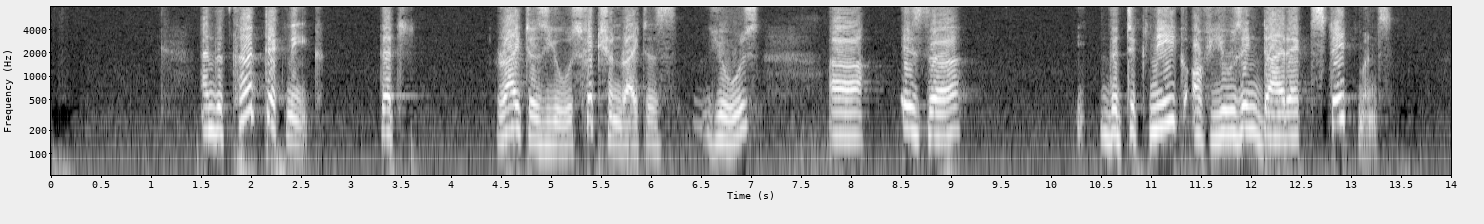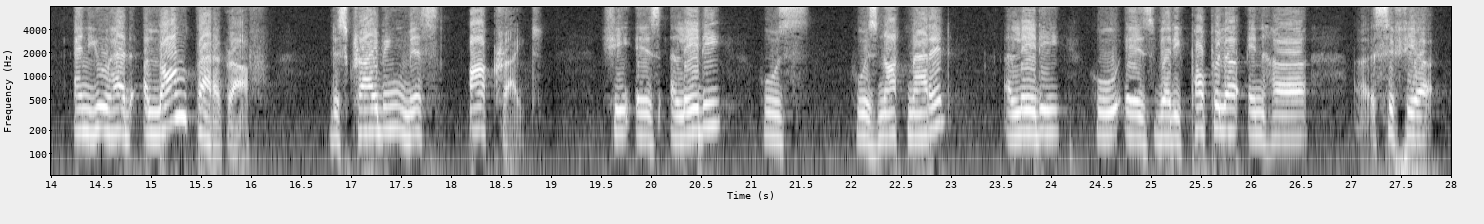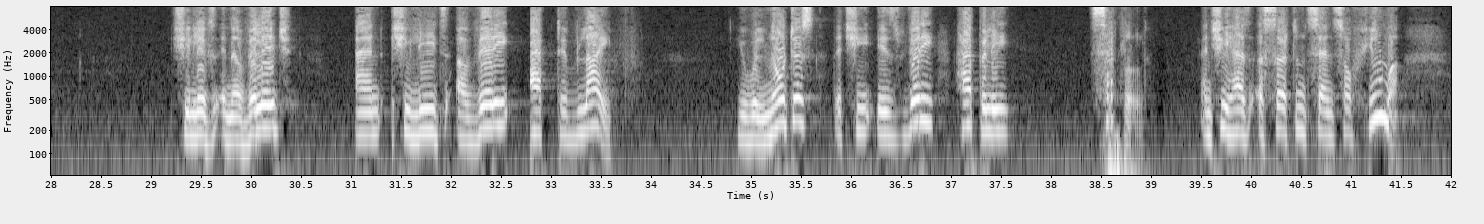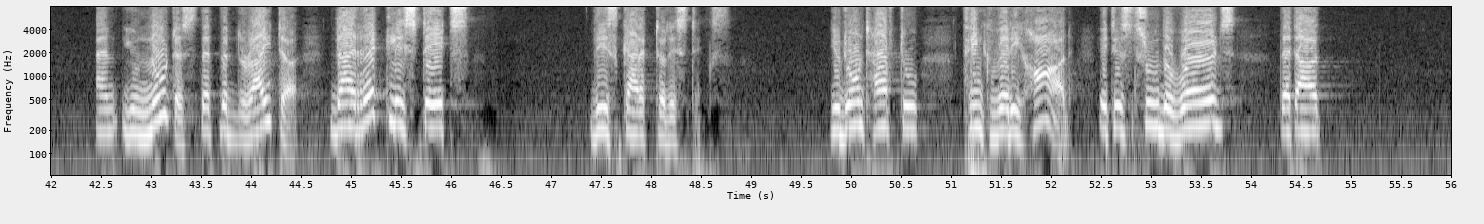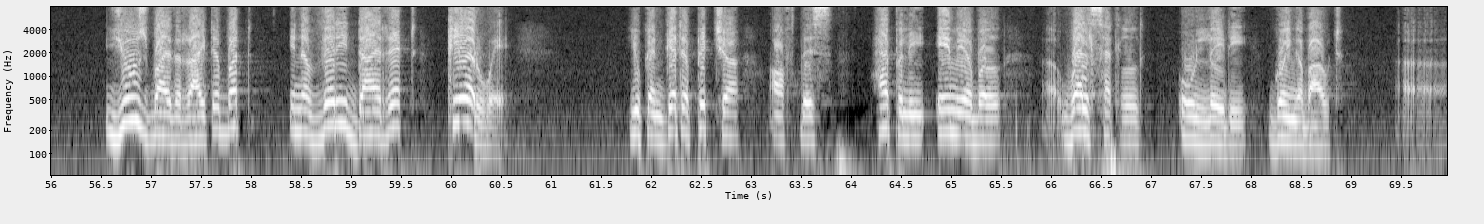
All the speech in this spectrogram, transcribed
And the third technique that writers use, fiction writers use, uh, is the the technique of using direct statements. And you had a long paragraph describing Miss Arkwright she is a lady who's, who is not married, a lady who is very popular in her uh, sphere. She lives in a village and she leads a very active life. You will notice that she is very happily settled and she has a certain sense of humor. And you notice that the writer directly states these characteristics you don't have to think very hard it is through the words that are used by the writer but in a very direct clear way you can get a picture of this happily amiable uh, well settled old lady going about uh,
